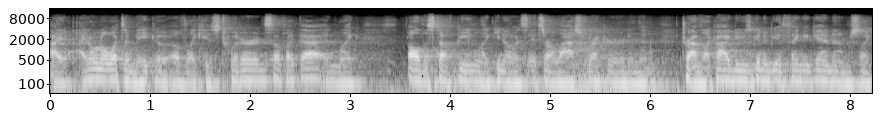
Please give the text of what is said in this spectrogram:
I I don't know what to make of, of like his Twitter and stuff like that, and like all the stuff being like you know it's it's our last record, and then Drive Like I Do is going to be a thing again, and I'm just like,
